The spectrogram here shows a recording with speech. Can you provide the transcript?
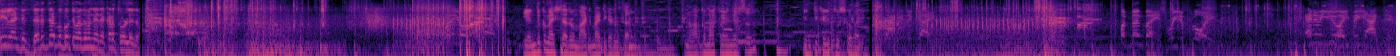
నీలాంటి దరిద్రపు కొట్టి విధం నేను ఎక్కడ చూడలేదు. ఎందుకు మాస్టారు మాటి మాటికి అడుగుతారు? నాకు మాత్రం ఏం తెలుసు? ఇంటికెళ్ళి చూసుకోవాలి. Enemy UAV active.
